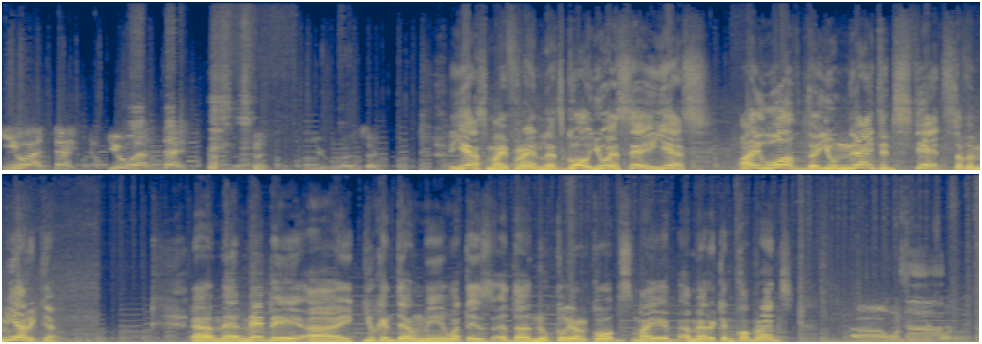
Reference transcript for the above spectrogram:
USA. USA. USA. Yes, my friend, let's go, USA, yes. I love the United States of America. Um, uh, maybe uh, you can tell me what is uh, the nuclear codes, my American comrades? Uh, one, two, three, four.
